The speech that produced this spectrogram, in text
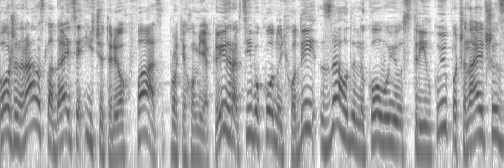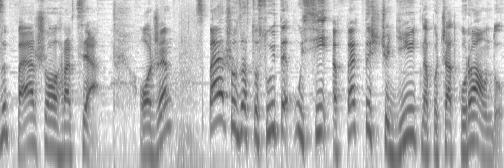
Кожен раунд складається із чотирьох фаз, протягом яких гравці виконують ходи за годинниковою стрілкою, починаючи з першого гравця. Отже, спершу застосуйте усі ефекти, що діють на початку раунду.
